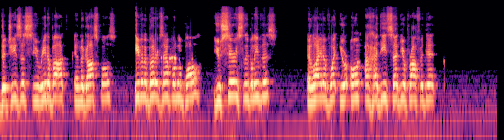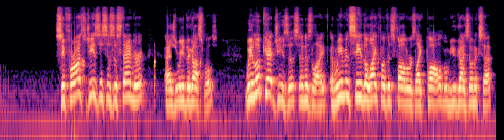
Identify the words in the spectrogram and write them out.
the Jesus you read about in the Gospels, even a better example than Paul. You seriously believe this? In light of what your own ahadith said your prophet did? See, for us, Jesus is the standard as you read the Gospels. We look at Jesus and his life, and we even see the life of his followers like Paul, whom you guys don't accept.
